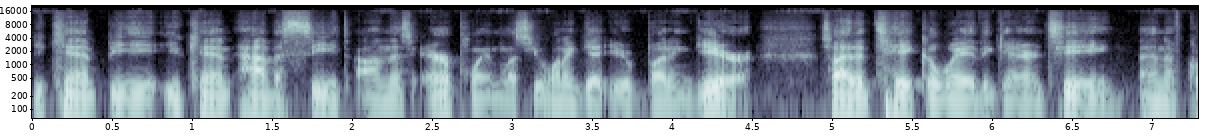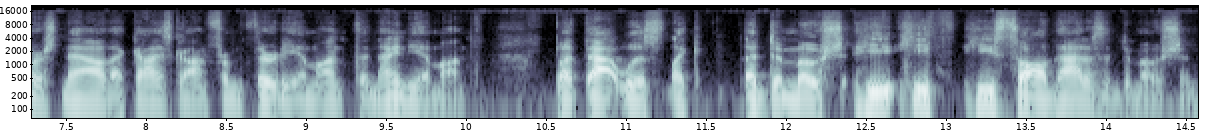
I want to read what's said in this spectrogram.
You can't be. You can't have a seat on this airplane unless you want to get your butt in gear. So I had to take away the guarantee. And of course, now that guy's gone from 30 a month to 90 a month. But that was like a demotion. He he he saw that as a demotion.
